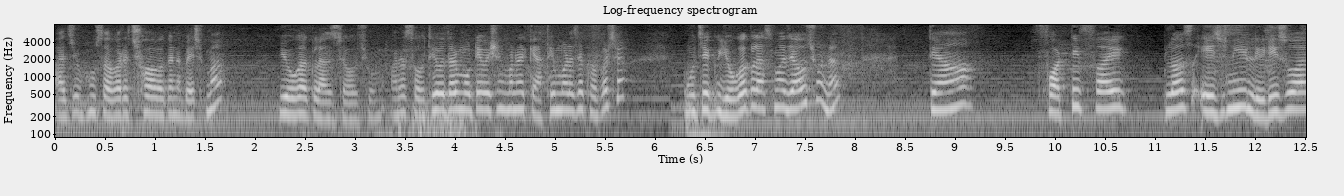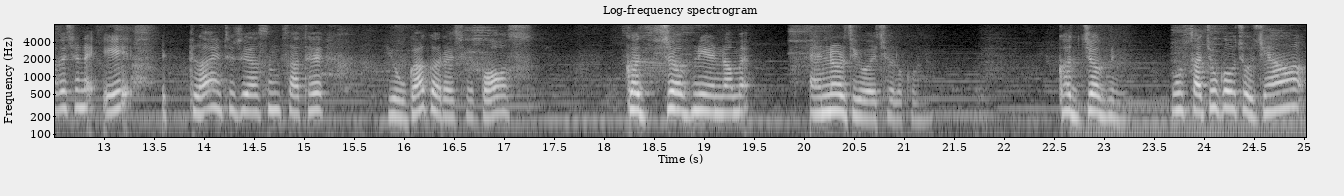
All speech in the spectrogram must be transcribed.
આજે હું સવારે છ વાગ્યાના બેચમાં યોગા ક્લાસ જાઉં છું. અને સૌથી વધારે મોટિવેશન મને ક્યાંથી મળે છે ખબર છે? હું જે યોગા ક્લાસમાં જાઉં છું ને, ત્યાં ફોર્ટી ફાઈવ પ્લસ એજની લેડીઝો આવે છે ને, એ એટલા એન્થુઝિયાઝમ સાથે યોગા કરે છે બોસ ગજબની એનામાં એનર્જી હોય છે લોકોને. ગજબની. હું સાચું કહું છું, જ્યાં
